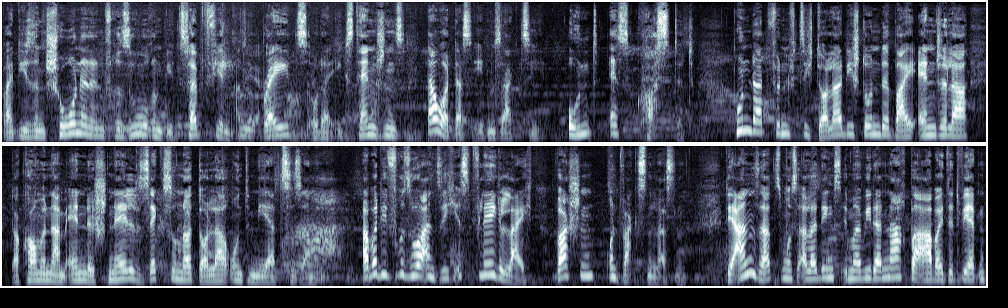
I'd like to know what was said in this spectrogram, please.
Bei diesen schonenden Frisuren wie Zöpfchen, also Braids oder Extensions, dauert das eben, sagt sie. Und es kostet. 150 Dollar die Stunde bei Angela. Da kommen am Ende schnell 600 Dollar und mehr zusammen. Aber die Frisur an sich ist pflegeleicht. Waschen und wachsen lassen. Der Ansatz muss allerdings immer wieder nachbearbeitet werden.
